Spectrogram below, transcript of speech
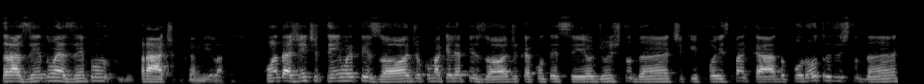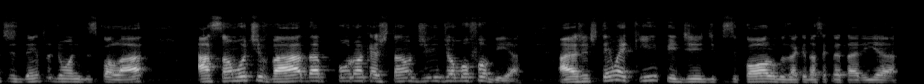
trazendo um exemplo prático, Camila. Quando a gente tem um episódio, como aquele episódio que aconteceu de um estudante que foi espancado por outros estudantes dentro de um ônibus escolar, ação motivada por uma questão de, de homofobia. Aí a gente tem uma equipe de, de psicólogos aqui da Secretaria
